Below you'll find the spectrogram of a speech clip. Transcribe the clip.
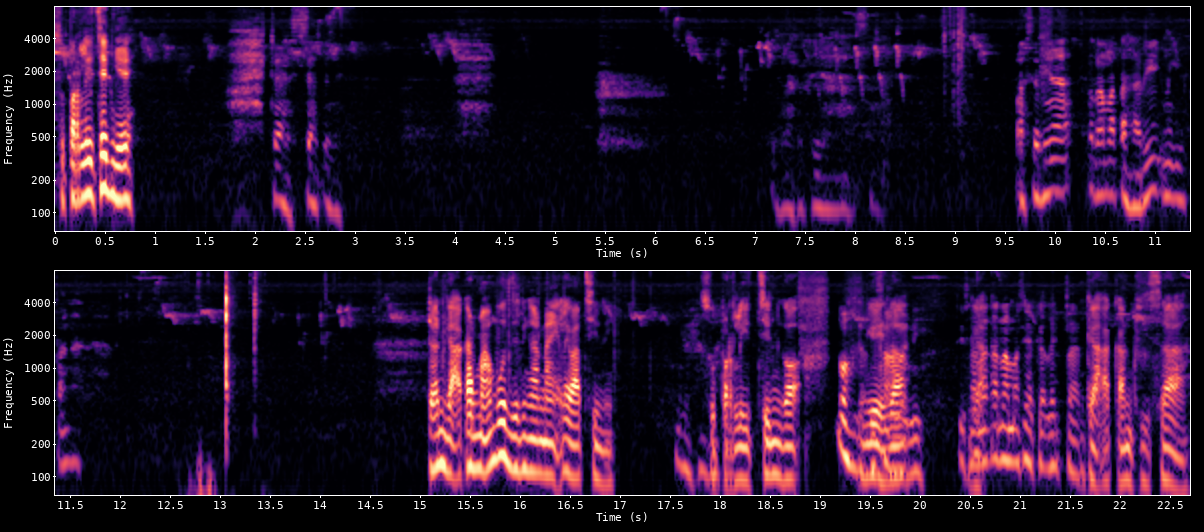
Super licin ya. Ah, Dahsyat ini. Luar biasa. Pasirnya kena matahari ini panas. Dan nggak akan mampu jenengan naik lewat sini. Super licin kok. Oh, enggak Iya, bisa ini. Di sana karena masih agak lebar. Nggak akan bisa.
